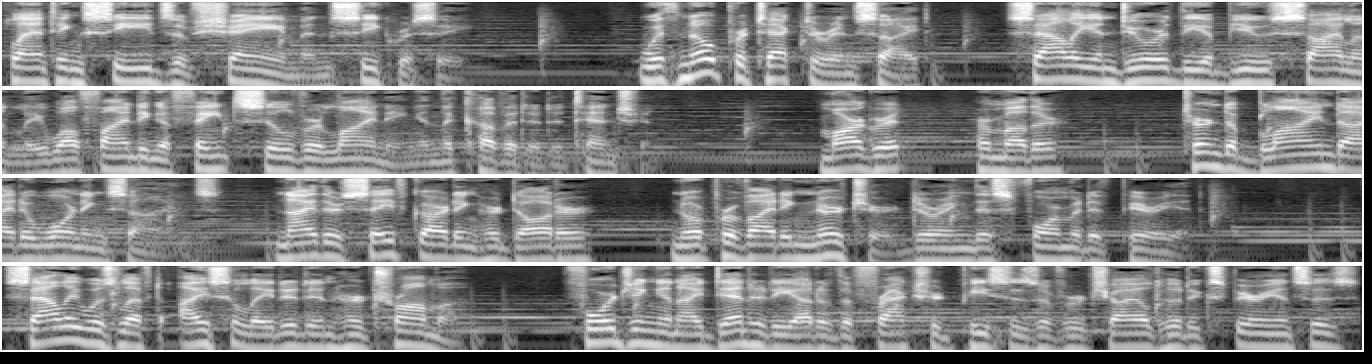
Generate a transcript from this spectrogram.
planting seeds of shame and secrecy. With no protector in sight, Sally endured the abuse silently while finding a faint silver lining in the coveted attention. Margaret, her mother, turned a blind eye to warning signs, neither safeguarding her daughter nor providing nurture during this formative period. Sally was left isolated in her trauma, forging an identity out of the fractured pieces of her childhood experiences.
